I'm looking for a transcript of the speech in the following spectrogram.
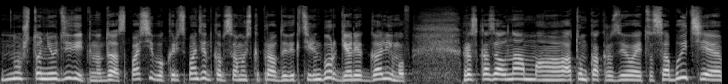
Ну, что неудивительно, да. Спасибо. Корреспондент «Комсомольской правды» в Екатеринбурге Олег Галимов рассказал нам а, о том, как развивается событие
